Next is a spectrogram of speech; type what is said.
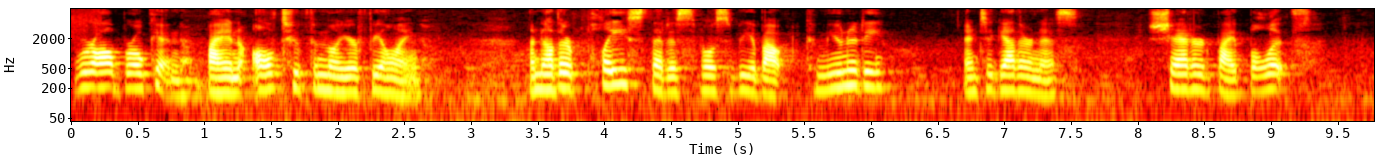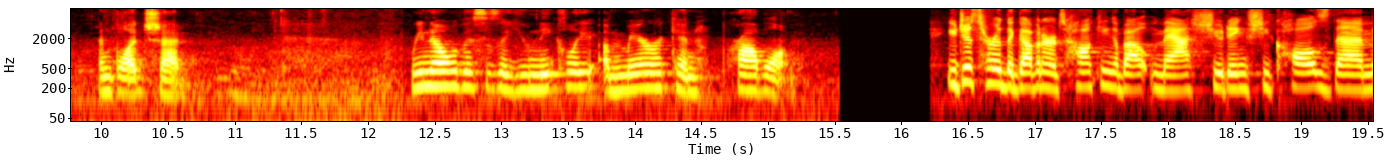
We're all broken by an all too familiar feeling. Another place that is supposed to be about community, and togetherness shattered by bullets and bloodshed. We know this is a uniquely American problem. You just heard the governor talking about mass shootings. She calls them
